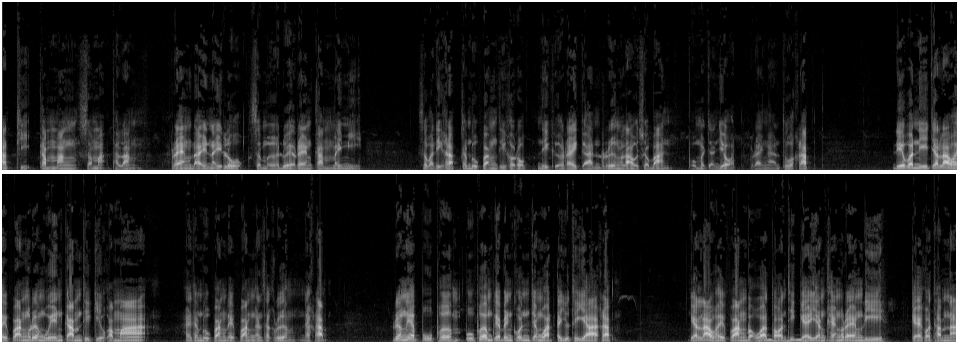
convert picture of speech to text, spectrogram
นัตถิกัมมังสมะพลัง แรงใดในโลกเสมอด้วยแรงกรรมไม่มี สวัสดีครับท่านผู้ฟังที่เคารพนี่คือรายการเรื่องเล่าชาวบ้าน ผมอาจารย์ยอดรายงานตัวครับ เดี๋ยววันนี้จะเล่าให้ฟังเรื่องเวรกรรมที่เกี่ยวกับม้า ให้ท่านผู้ฟังได้ฟังกันสักเรื่องนะครับ เรื่องนี้ปู่เพิ่ม ปู่เพิ่มแกเป็นคนจังหวัดอยุธยาครับ แกเล่าให้ฟังบอกว่าตอนที่แกยังแข็งแรงดี กก็ทำนา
